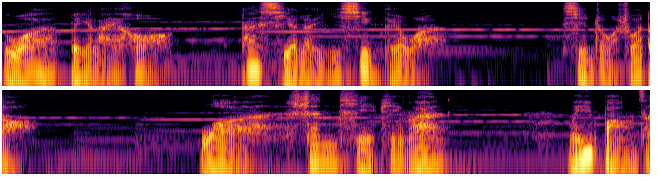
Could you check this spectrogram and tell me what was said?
我北来后，他写了一信给我，信中说道。我身体平安，唯膀子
